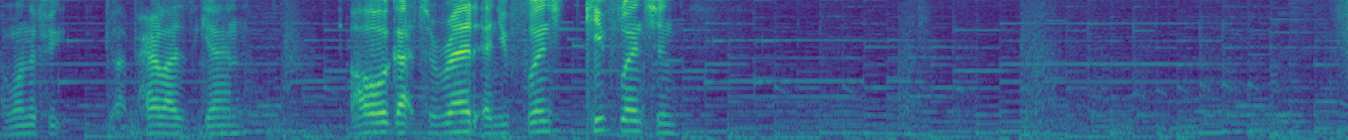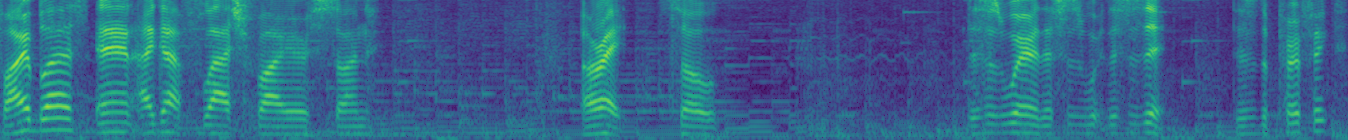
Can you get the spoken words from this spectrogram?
I wonder if he got paralyzed again. Oh, it got to red and you flinched. Keep flinching. Fire Blast and I got Flash Fire, son. Alright, so this is where this is where this is it. This is the perfect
